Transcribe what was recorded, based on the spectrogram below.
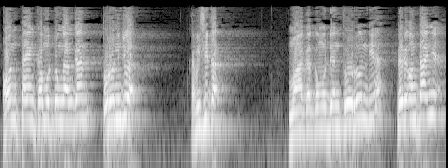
Onta yang kamu tunggangkan turunin juga. Kami sita. Maka kemudian turun dia dari ontanya.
